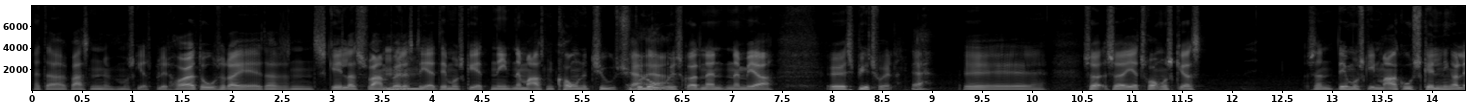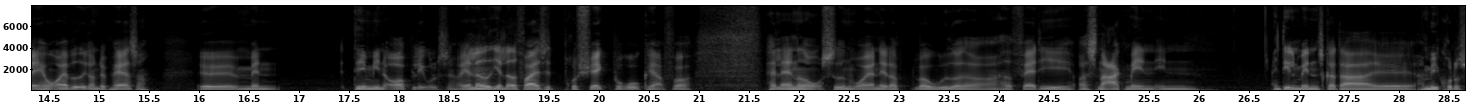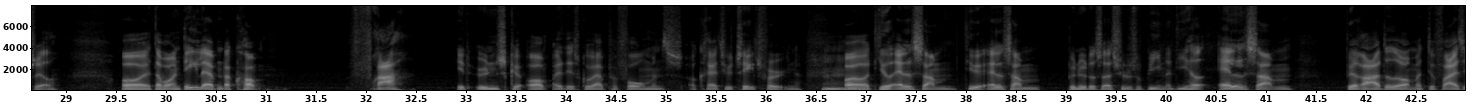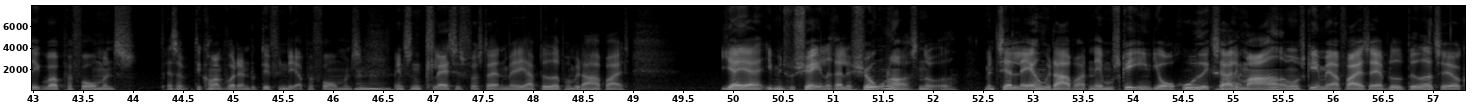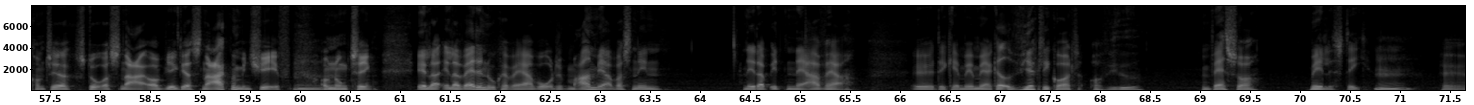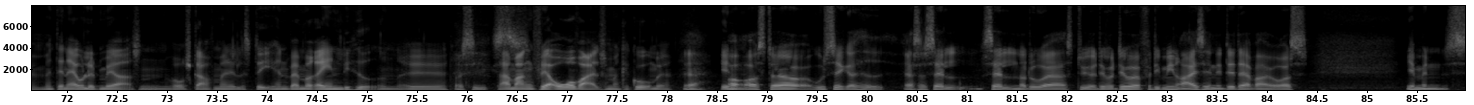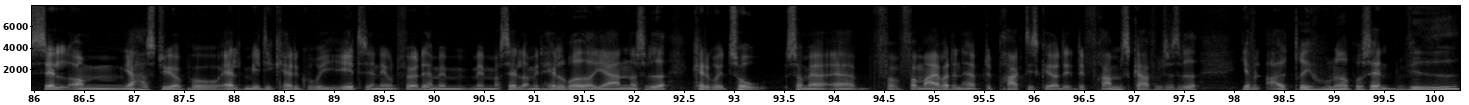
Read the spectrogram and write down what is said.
at der er bare sådan, måske også på lidt højere doser, der, der sådan skiller svampe, mm. Mhm. eller det, at det er måske, at den ene er meget sådan kognitiv, psykologisk, ja, ja. og den anden den er mere øh, spirituel. Ja. Øh, så, så jeg tror måske også, sådan, det er måske en meget god skældning at lave, og jeg ved ikke, om det passer, øh, men det er min oplevelse. Og jeg, Mm. lavede, jeg lavede faktisk et projekt på RUK her for halvandet år siden, hvor jeg netop var ude og havde fat i at snakke med en, en, en del mennesker, der øh, har mikrodoseret. Og der var en del af dem, der kom fra et ønske om, at det skulle være performance og kreativitetsforøgende. Mm. Og de havde alle sammen, de havde alle sammen benyttet sig af psilocybin, og de havde alle sammen berettet om, at det faktisk ikke var performance. Altså, det kommer an på, hvordan du definerer performance. Mm. Men sådan en klassisk forstand med, at jeg er bedre på mit arbejde. Ja, ja, i mine sociale relationer og sådan noget. Men til at lave mit arbejde, nej, måske egentlig overhovedet ikke særlig Nej. meget, og måske mere faktisk, at jeg blevet bedre til at komme til at stå og snakke, og virkelig at snakke med min chef Mm. om nogle ting. Eller, eller hvad det nu kan være, hvor det meget mere var sådan en, netop et nærvær, øh, det gav med, men jeg gad virkelig godt at vide, hvad så med LSD? Mm. Øh, men den er jo lidt mere sådan, hvor skaffer man LSD hen? Hvad med renligheden? Øh, Præcis. der er mange flere overvejelser, man kan gå med. Ja, end- og, og større usikkerhed. Altså selv, selv når du er styr. Det var, det var fordi min rejse ind i det der var jo også, jamen selv om jeg har styr på alt midt i kategori 1, jeg nævnte før det her med, med mig selv og mit helbred og hjernen osv., kategori 2, som er, er for, for mig var den her det praktiske og det, det fremskaffelse osv., jeg vil aldrig 100% vide,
